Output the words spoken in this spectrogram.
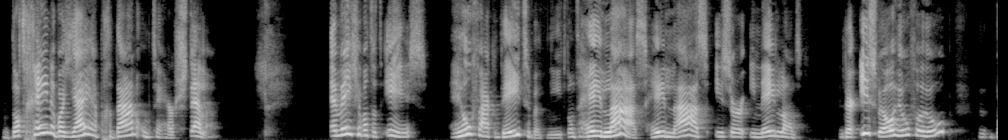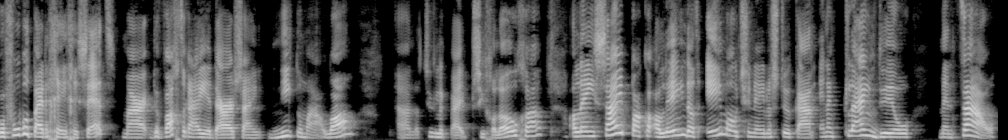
datgene wat jij hebt gedaan om te herstellen. En weet je wat het is? Heel vaak weten we het niet. Want helaas, helaas is er in Nederland, er is wel heel veel hulp. Bijvoorbeeld bij de GGZ, maar de wachtrijen daar zijn niet normaal lang. uh, natuurlijk bij psychologen. Alleen zij pakken alleen dat emotionele stuk aan en een klein deel mentaal.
